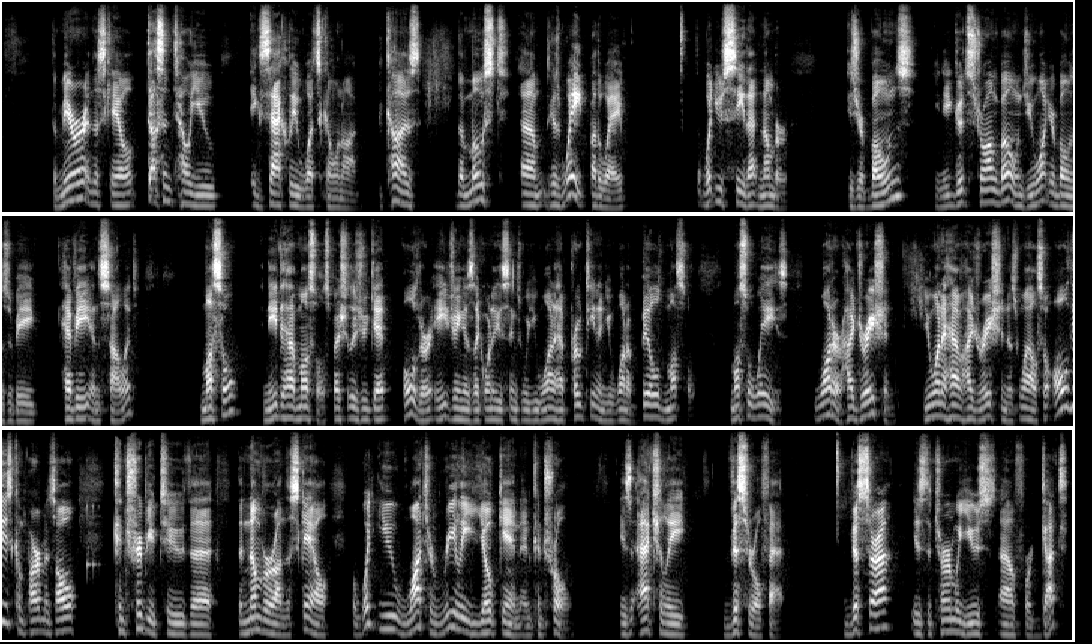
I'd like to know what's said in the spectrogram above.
The mirror and the scale doesn't tell you exactly what's going on because the most, um, because weight, by the way, what you see, that number, is your bones. You need good, strong bones. You want your bones to be heavy and solid. Muscle, you need to have muscle, especially as you get older. Aging is like one of these things where you want to have protein and you want to build muscle. Muscle weighs. Water, hydration. You want to have hydration as well. So all these compartments all contribute to the the number on the scale. But what you want to really yoke in and control is actually visceral fat. Viscera is the term we use uh, for gut.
